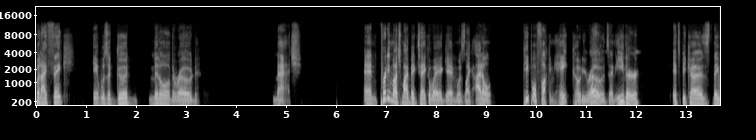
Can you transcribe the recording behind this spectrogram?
but I think it was a good middle of the road match. And pretty much my big takeaway again was like, I don't. People fucking hate Cody Rhodes, and either it's because they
